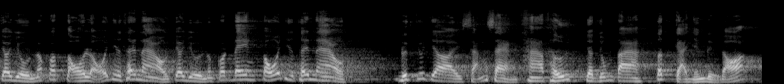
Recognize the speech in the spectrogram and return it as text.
cho dù nó có tội lỗi như thế nào, cho dù nó có đen tối như thế nào, đức chúa trời sẵn sàng tha thứ cho chúng ta tất cả những điều đó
